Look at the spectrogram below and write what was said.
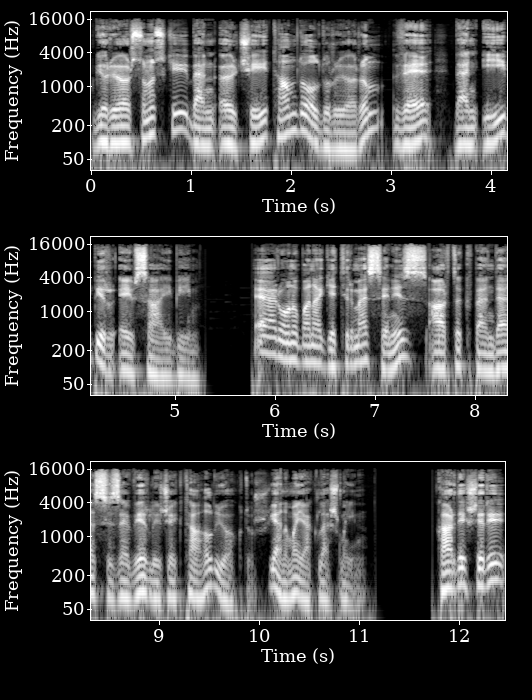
Görüyorsunuz ki ben ölçeği tam dolduruyorum ve ben iyi bir ev sahibiyim. Eğer onu bana getirmezseniz artık benden size verilecek tahıl yoktur. Yanıma yaklaşmayın. Kardeşleri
